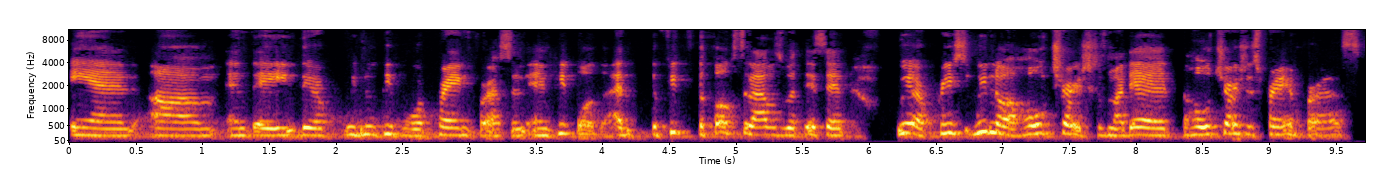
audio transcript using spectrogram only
And um, and they there we knew people were praying for us. And, and people and the people the folks that I was with they said we are appreciate we know a whole church because my dad the whole church is praying for us.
